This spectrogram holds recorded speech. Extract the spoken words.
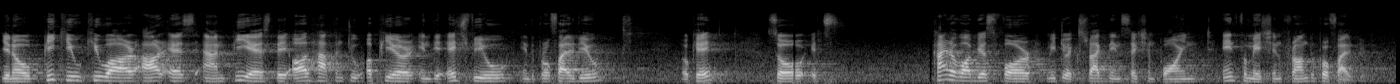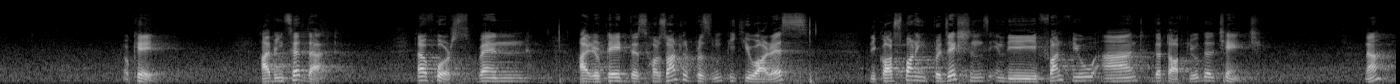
You know PQ, QR, RS and PS they all happen to appear in the edge view in the profile view. Okay. So, it is kind of obvious for me to extract the intersection point information from the profile view. Okay. Having said that, now of course, when I rotate this horizontal prism PQRS, the corresponding projections in the front view and the top view they will change. Now,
